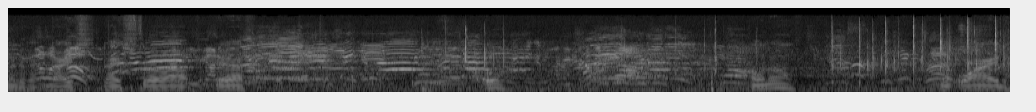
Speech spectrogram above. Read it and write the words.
Look at that. Nice, nice throw out. Yes. Oh, oh no. Went wide.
